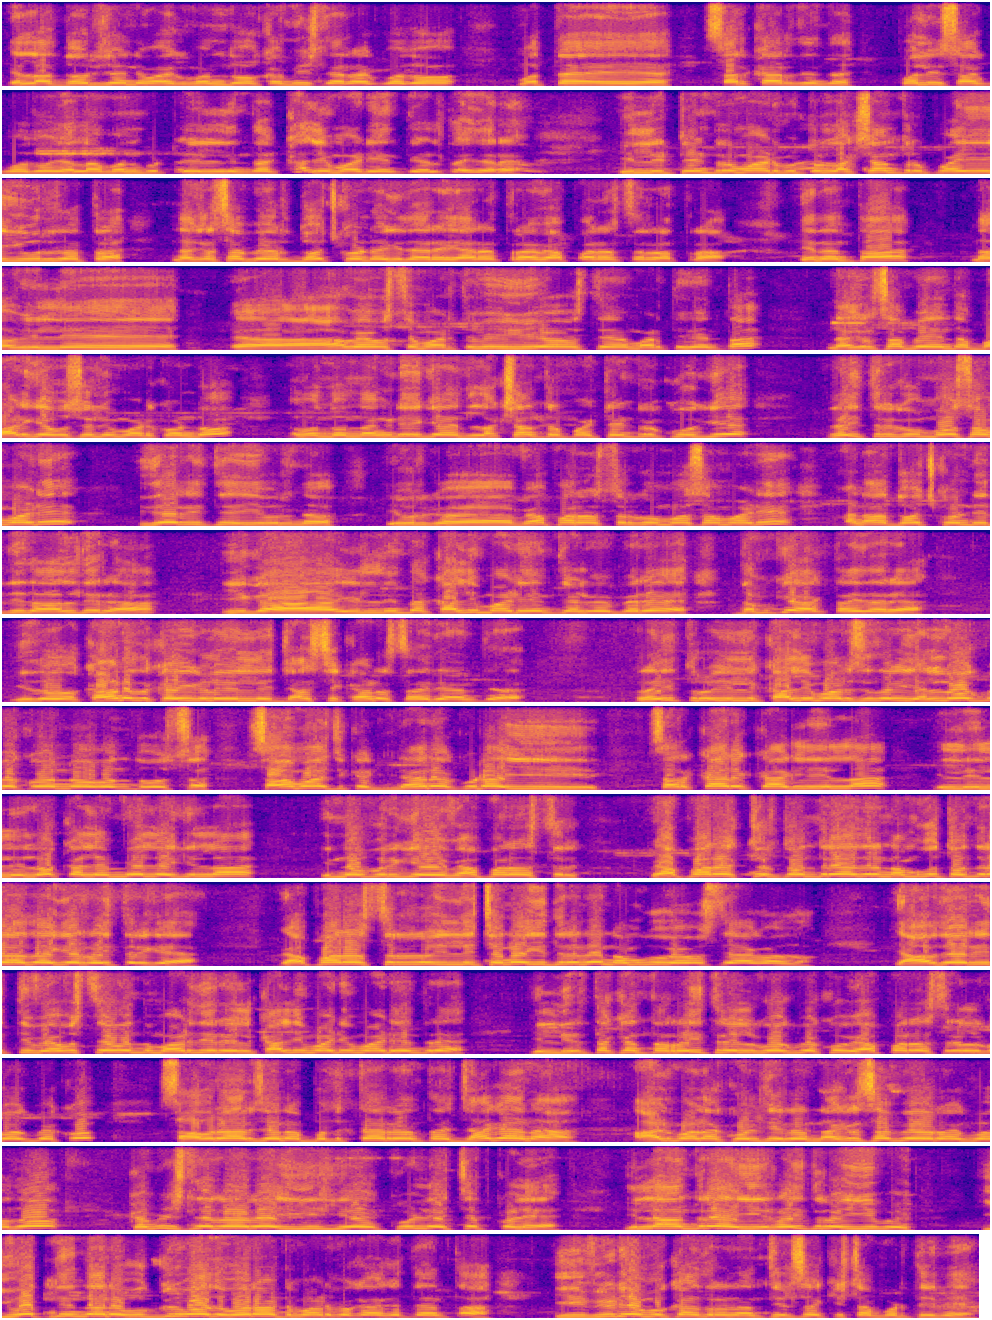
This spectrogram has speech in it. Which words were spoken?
ಎಲ್ಲ ದೌರ್ಜನ್ಯವಾಗಿ ಬಂದು ಕಮಿಷನರ್ ಆಗ್ಬೋದು, ಮತ್ತು ಸರ್ಕಾರದಿಂದ ಪೊಲೀಸ್ ಆಗ್ಬೋದು, ಎಲ್ಲ ಬಂದ್ಬಿಟ್ಟು ಇಲ್ಲಿಂದ ಖಾಲಿ ಮಾಡಿ ಅಂತ ಹೇಳ್ತಾ ಇದ್ದಾರೆ. ಇಲ್ಲಿ ಟೆಂಡರ್ ಮಾಡಿಬಿಟ್ಟು ಲಕ್ಷಾಂತರ ರೂಪಾಯಿ ಇವ್ರ ಹತ್ರ ನಗರಸಭೆಯವ್ರು ದೋಚ್ಕೊಂಡು ಹೋಗಿದ್ದಾರೆ ಯಾರ ಹತ್ರ? ವ್ಯಾಪಾರಸ್ಥರ ಹತ್ರ. ಏನಂತ ನಾವಿಲ್ಲಿ ಆ, ವ್ಯವಸ್ಥೆ ಮಾಡ್ತೀವಿ ಈ ವ್ಯವಸ್ಥೆ ಮಾಡ್ತೀವಿ ಅಂತ ನಗರಸಭೆಯಿಂದ ಬಾಡಿಗೆ ವಸೂಲಿ ಮಾಡಿಕೊಂಡು ಒಂದೊಂದು ಅಂಗಡಿಗೆ ಲಕ್ಷಾಂತರ ರೂಪಾಯಿ ಟೆಂಡರ್ ಕೂಗಿ ರೈತರಿಗೂ ಮೋಸ ಮಾಡಿ ಇದೇ ರೀತಿ ಇವ್ರನ್ನ ಇವ್ರಿಗೆ ವ್ಯಾಪಾರಸ್ಥರಿಗೂ ಮೋಸ ಮಾಡಿ ಹಣ ದೋಚ್ಕೊಂಡಿದ್ದ ಅಲ್ದಿರ ಈಗ ಇಲ್ಲಿಂದ ಖಾಲಿ ಮಾಡಿ ಅಂತ ಹೇಳಿ ಬೇರೆ ಧಮಕಿ ಆಗ್ತಾ ಇದ್ದಾರೆ. ಇದು ಕಾಣದ ಕೈಗಳು ಇಲ್ಲಿ ಜಾಸ್ತಿ ಕಾಣಿಸ್ತಾ ಇದೆ ಅಂತ ರೈತರು ಇಲ್ಲಿ ಖಾಲಿ ಮಾಡಿಸಿದ್ರೆ ಎಲ್ಲಿ ಹೋಗ್ಬೇಕು ಅನ್ನೋ ಒಂದು ಸಾಮಾಜಿಕ ಜ್ಞಾನ ಕೂಡ ಈ ಸರ್ಕಾರಕ್ಕಾಗಲಿ ಇಲ್ಲ, ಇಲ್ಲಿ ಇಲ್ಲಿ ಲೋಕಲ್ ಎಂ ಎಲ್ ಎಗಿಲ್ಲ ಇನ್ನೊಬ್ಬರಿಗೆ ವ್ಯಾಪಾರಸ್ಥರು ವ್ಯಾಪಾರಸ್ಥರು ತೊಂದರೆ ಆದರೆ ನಮಗೂ ತೊಂದರೆ ಆದಾಗೆ ರೈತರಿಗೆ. ವ್ಯಾಪಾರಸ್ಥರು ಇಲ್ಲಿ ಚೆನ್ನಾಗಿದ್ರೇ ನಮಗೂ ವ್ಯವಸ್ಥೆ ಆಗೋದು. ಯಾವುದೇ ರೀತಿ ವ್ಯವಸ್ಥೆ ಒಂದು ಮಾಡಿದಿರಿ, ಇಲ್ಲಿ ಖಾಲಿ ಮಾಡಿ ಮಾಡಿ ಅಂದರೆ ಇಲ್ಲಿ ಇರ್ತಕ್ಕಂಥ ರೈತರು ಎಲ್ಲಿಗೆ ಹೋಗ್ಬೇಕು, ವ್ಯಾಪಾರಸ್ಥರು ಎಲ್ಲಿಗೆ ಹೋಗ್ಬೇಕು? ಸಾವಿರಾರು ಜನ ಬದುಕ್ತಾ ಇರೋಂಥ ಜಾಗನ ಹಾಳು ಮಾಡಕ್ಕೆ ನಗರಸಭೆಯವರಾಗ್ಬೋದು ಕಮಿಷನರ್ ಅವರೇ ಈಗ ಕೂಡಲೇ ಎಚ್ಚೆತ್ಕೊಳ್ಳಿ. ಇಲ್ಲ ಅಂದರೆ ಈ ರೈತರು ಈ ಇವತ್ತಿನಿಂದಾನೇ ಉಗ್ರವಾದ ಹೋರಾಟ ಮಾಡಬೇಕಾಗತ್ತೆ ಅಂತ ಈ ವಿಡಿಯೋ ಮುಖಾಂತರ ನಾನು ತಿಳ್ಸೋಕೆ ಇಷ್ಟಪಡ್ತೀನಿ.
